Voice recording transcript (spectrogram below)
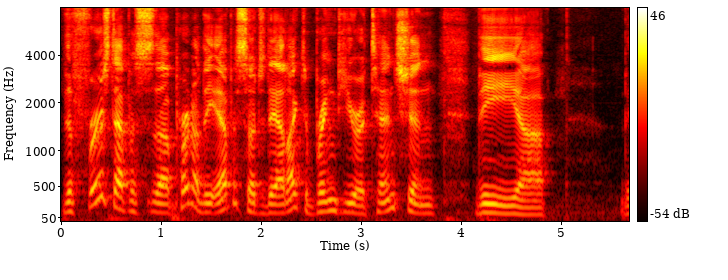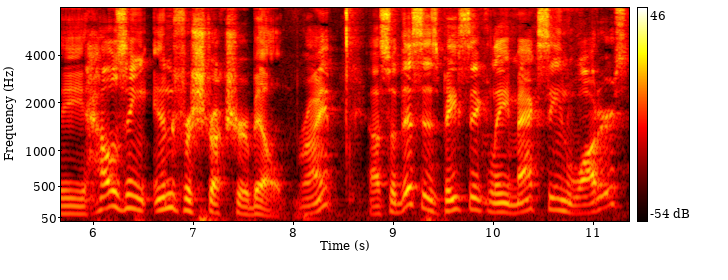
The first episode, uh, part of the episode today, I'd like to bring to your attention the uh, the housing infrastructure bill. Right. Uh, so this is basically Maxine Waters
